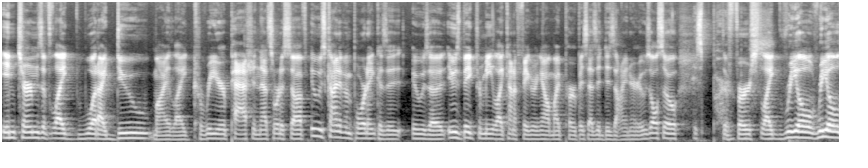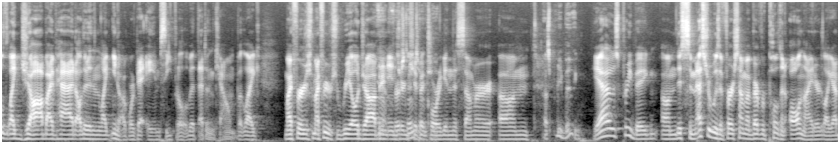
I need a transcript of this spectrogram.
in terms of like what I do, my like career, passion, that sort of stuff, it was kind of important because it, it was a it was big for me, like kind of figuring out my purpose as a designer. It was also the first like real real like job I've had other than like you know I worked at AMC for a little bit that doesn't count but like my first my first real job in Yeah, an first internship, at internship. Corrigan this summer um That's pretty big. yeah it was pretty big um this semester was the first time I've ever pulled an all nighter like I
